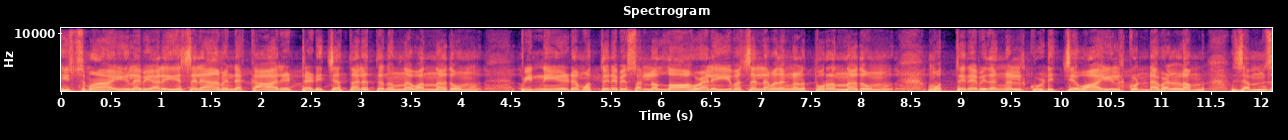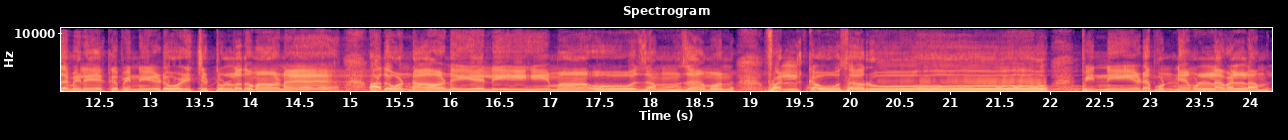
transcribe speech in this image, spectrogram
ഇസ്മായിൽ നബി അലൈഹി ഇസ്ലാമിന്റെ കാലിട്ടടിച്ച സ്ഥലത്ത് നിന്ന് വന്നതും പിന്നീട് മുത്തുനബി സല്ലാഹു അലൈ വസല്ലമ തങ്ങൾ തുറന്നതും മുത്തുനബി തങ്ങൾ കുടിച്ച് വായിൽ കൊണ്ട വെള്ളം ജംസമിലേക്ക് പിന്നീട് ഒഴിച്ചിട്ടുള്ളതുമാണ്. അതുകൊണ്ടാണ് യലീഹി ഓ സംസമുൻ ഫൽ കൗസറൂ. പിന്നീട് പുണ്യമുള്ള വെള്ളം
